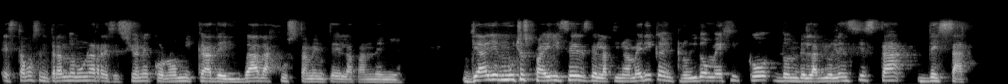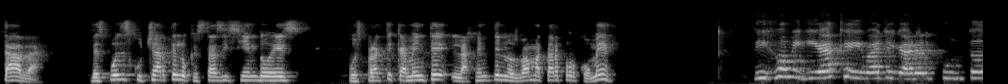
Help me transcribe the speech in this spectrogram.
estamos entrando en una recesión económica derivada justamente de la pandemia. Ya hay en muchos países de Latinoamérica, incluido México, donde la violencia está desatada. Después de escucharte, lo que estás diciendo es, pues prácticamente la gente nos va a matar por comer. Dijo mi guía que iba a llegar al punto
